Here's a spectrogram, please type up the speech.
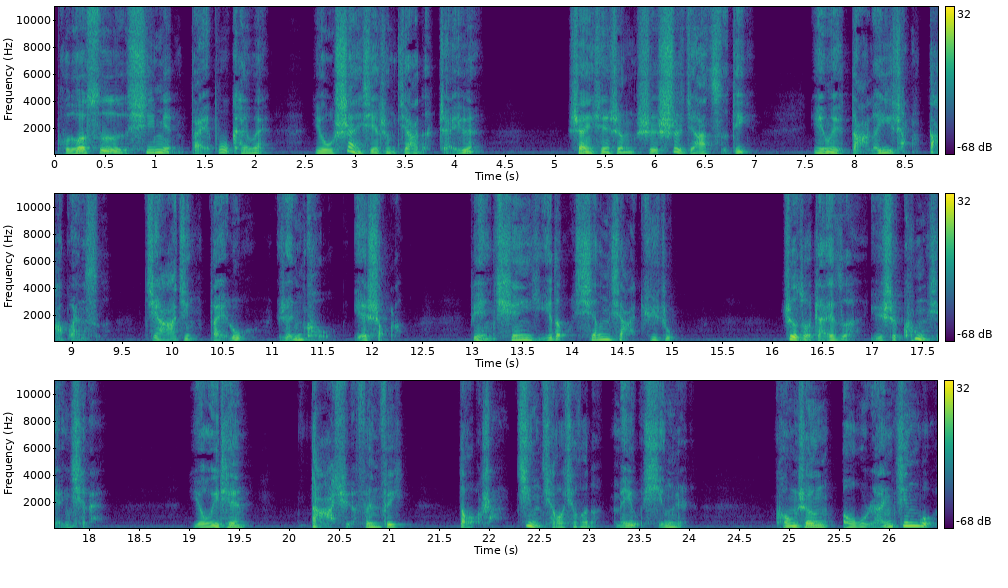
普陀寺西面百步开外有单先生家的宅院。单先生是世家子弟，因为打了一场大官司，家境败落，人口也少了，便迁移到乡下居住。这座宅子于是空闲起来。有一天，大雪纷飞，道上静悄悄的，没有行人。孔生偶然经过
